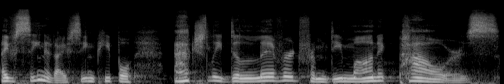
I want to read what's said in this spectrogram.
I've seen it. I've seen people actually delivered from demonic powers.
